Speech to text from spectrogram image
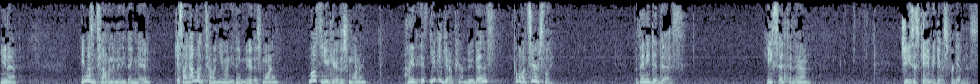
You know. He wasn't telling them anything new. Just like I'm not telling you anything new this morning. Most of you here this morning. I mean, you could get up here and do this. Come on, seriously. But then he did this. He said to them, Jesus came to give us forgiveness.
